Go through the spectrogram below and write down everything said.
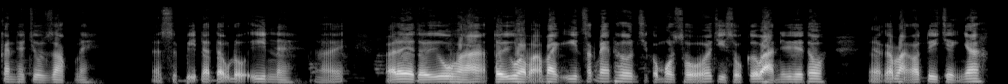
căn theo chiều dọc này à, speed là tốc độ in này, đấy. Và đây là tối ưu hóa, tối ưu hóa mã vạch in sắc nét hơn, chỉ có một số, chỉ số cơ bản như thế thôi. Các bạn có tùy chỉnh nhá.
